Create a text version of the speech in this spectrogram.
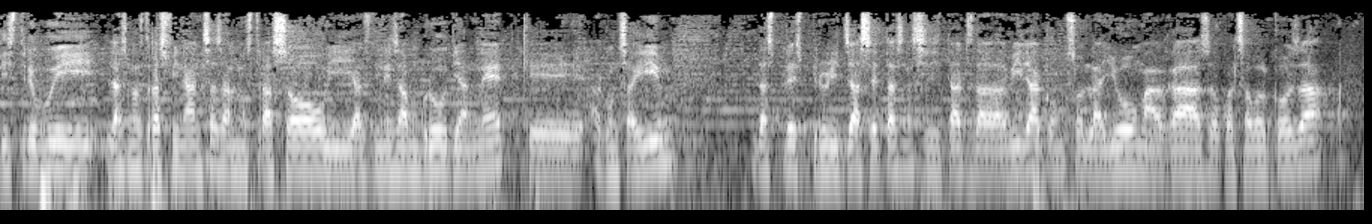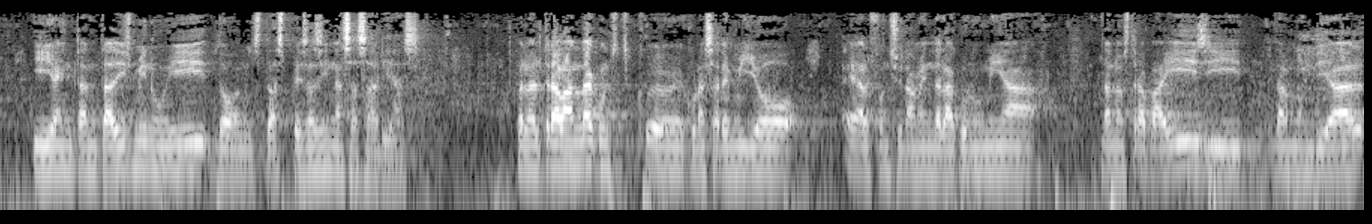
distribuir les nostres finances, el nostre sou i els diners en brut i en net que aconseguim després prioritzar certes necessitats de la vida com són la llum, el gas o qualsevol cosa i a intentar disminuir doncs, despeses innecessàries. Per altra banda, eh, coneixerem millor eh, el funcionament de l'economia del nostre país i del mundial,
